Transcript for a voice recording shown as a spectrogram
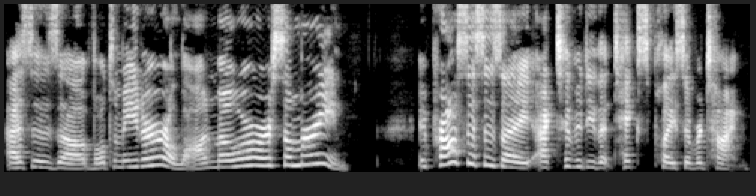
as is a voltmeter, a lawnmower, or a submarine. A process is an activity that takes place over time.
